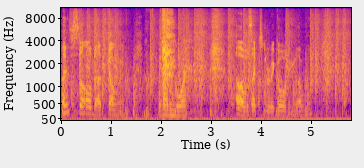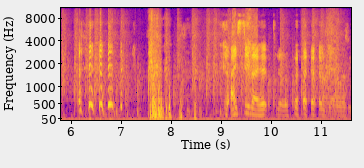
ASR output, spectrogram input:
I saw that coming. Reviving gore. Oh, I was actually recording that one. I see that hit too. right, was he?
